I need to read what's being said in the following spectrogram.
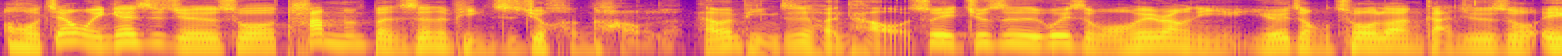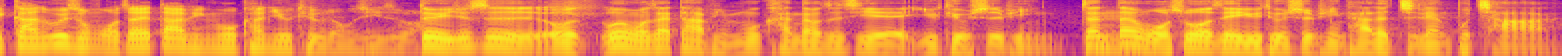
哦，这样我应该是觉得说他们本身的品质就很好了。他们品质很好，所以就是为什么会让你有一种错乱感，就是说，哎，干为什么我在大屏幕看 YouTube 东西是吧？对，就是我为什么在大屏幕看到这些 YouTube 视频，但、嗯。但我说的这些 YouTube 视频，它的质量不差，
